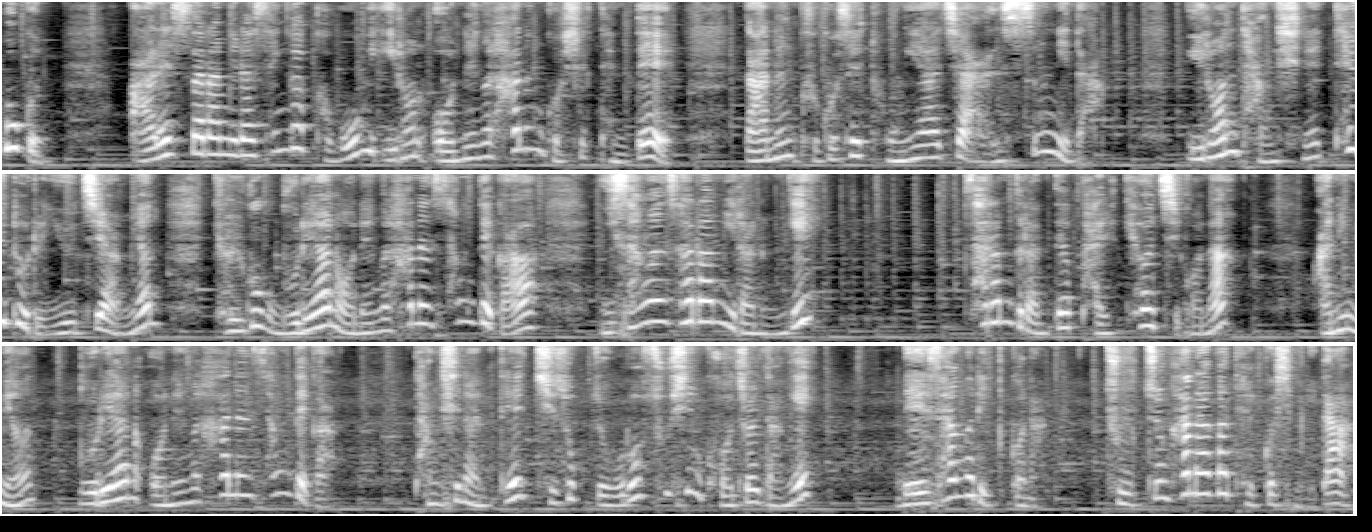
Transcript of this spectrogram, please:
혹은 아랫사람이라 생각하고 이런 언행을 하는 것일 텐데 나는 그것에 동의하지 않습니다. 이런 당신의 태도를 유지하면 결국 무례한 언행을 하는 상대가 이상한 사람이라는 게 사람들한테 밝혀지거나 아니면 무례한 언행을 하는 상대가 당신한테 지속적으로 수신 거절당해 내상을 입거나 둘 중 하나가 될 것입니다.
